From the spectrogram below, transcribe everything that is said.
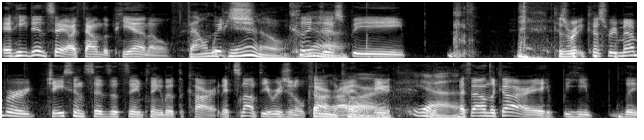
And he did say, "I found the piano." Found the piano, Could yeah. just be. Because because remember, Jason says the same thing about the car, and it's not the original car. the car. either. He- Yeah. I found the car. He, he they,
